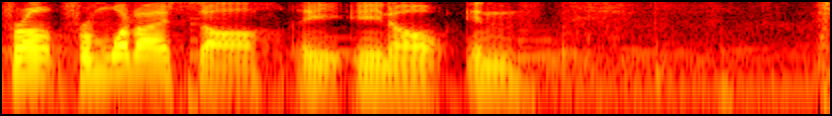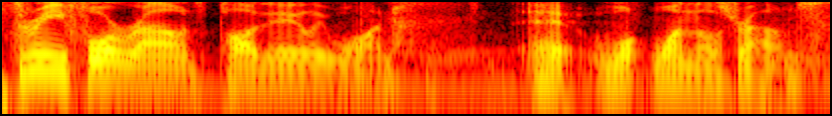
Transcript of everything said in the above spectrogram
from from what i saw you know in three four rounds paul daley won won those rounds.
